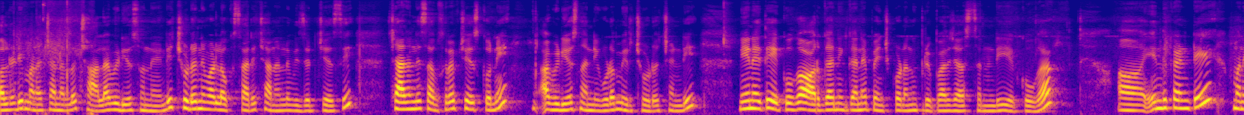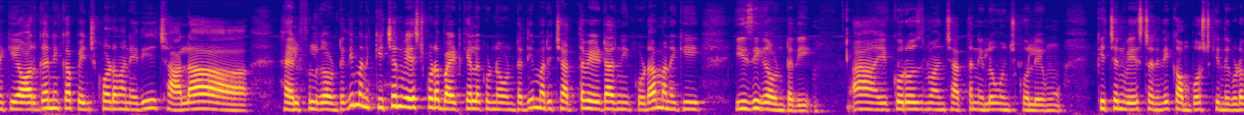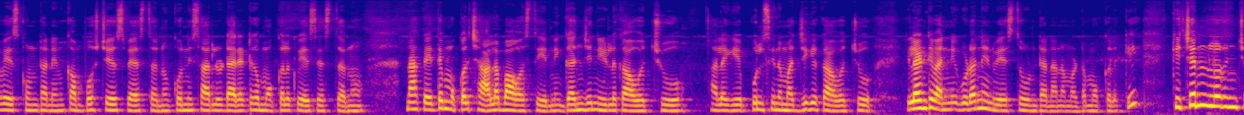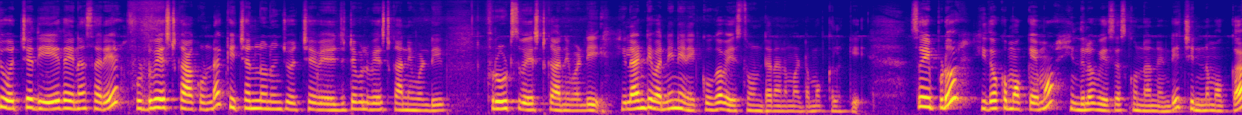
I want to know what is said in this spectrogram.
ఆల్రెడీ మన ఛానల్లో చాలా వీడియోస్ ఉన్నాయండి. చూడని వాళ్ళు ఒకసారి ఛానల్ని విజిట్ చేసి ఛానల్ని సబ్స్క్రైబ్ చేసుకొని ఆ వీడియోస్ అన్నీ కూడా మీరు చూడొచ్చండి. నేనైతే ఎక్కువగా ఆర్గానిక్గానే పెంచుకోవడానికి ప్రిపేర్ చేస్తానండి ఎక్కువగా. ఎందుకంటే మనకి ఆర్గానిక్గా పెంచుకోవడం అనేది చాలా హెల్ప్ఫుల్గా ఉంటుంది. మన కిచెన్ వేస్ట్ కూడా బయటకు వెళ్ళకుండా ఉంటుంది. మరి చెత్త వేయడానికి కూడా మనకి ఈజీగా ఉంటుంది. ఎక్కువ రోజులు మనం చెత్త నిల్వ ఉంచుకోలేము. కిచెన్ వేస్ట్ అనేది కంపోస్ట్ కింద కూడా వేసుకుంటాను నేను కంపోస్ట్ చేసి వేస్తాను. కొన్నిసార్లు డైరెక్ట్గా మొక్కలకు వేసేస్తాను. నాకైతే మొక్కలు చాలా బాగా వస్తాయి. గంజి నీళ్ళు కావచ్చు అలాగే పులిసిన మజ్జిగ కావచ్చు ఇలాంటివన్నీ కూడా నేను వేస్తూ ఉంటాను అనమాట మొక్కలకి. కిచెన్లో నుంచి వచ్చేది ఏదైనా సరే ఫుడ్ వేస్ట్ కాకుండా కిచెన్లో నుంచి వచ్చే వెజిటేబుల్ వేస్ట్ కానివ్వండి ఫ్రూట్స్ వేస్ట్ కానివ్వండి ఇలాంటివన్నీ నేను ఎక్కువగా వేస్తూ ఉంటాను అనమాట మొక్కలకి. సో ఇప్పుడు ఇదొక మొక్క ఏమో ఇందులో వేసేసుకున్నానండి చిన్న మొక్క.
